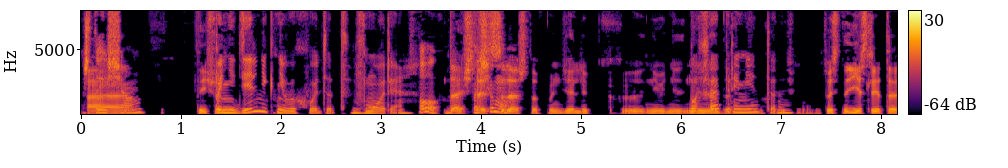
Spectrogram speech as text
Что а, еще? Ты еще... Понедельник не выходит в море. О, да, считается, почему? да, что в понедельник э, не, не, Плохая не надо примета. То есть, если это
